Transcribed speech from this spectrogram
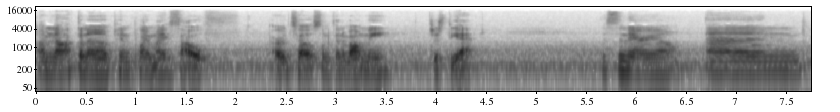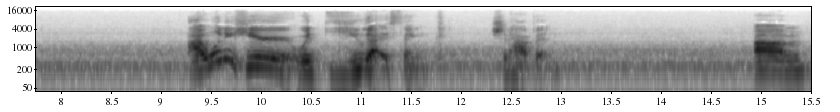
I'm not to pinpoint myself or tell something about me just yet. A scenario. And I want to hear what you guys think should happen. Um,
